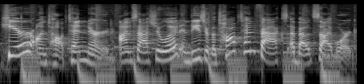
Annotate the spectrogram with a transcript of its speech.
Here on Top 10 Nerd. I'm Sasha Wood and these are the top 10 facts about Cyborg.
